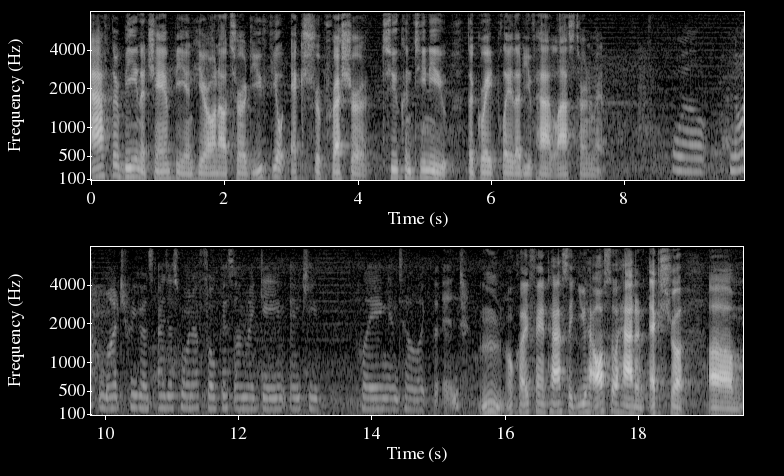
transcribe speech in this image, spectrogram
After being a champion here on our tour, do you feel extra pressure to continue the great play that you've had last tournament? Well, not much because I just want to focus on my game and keep playing until like the end. Mm, okay, fantastic. You also had an extra um,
